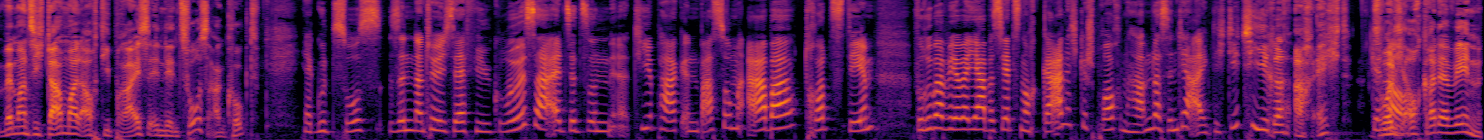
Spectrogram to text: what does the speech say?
Wenn man sich da mal auch die Preise in den Zoos anguckt. Ja gut, Zoos sind natürlich sehr viel größer als jetzt so ein äh, Tierpark in Bassum, aber trotzdem, worüber wir ja bis jetzt noch gar nicht gesprochen haben, das sind ja eigentlich die Tiere. Ach echt? Das genau. wollte ich auch gerade erwähnen.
